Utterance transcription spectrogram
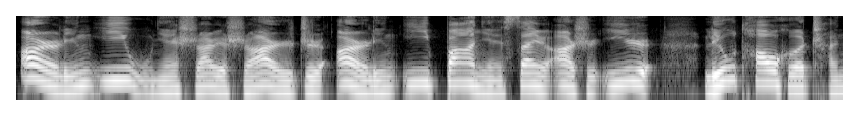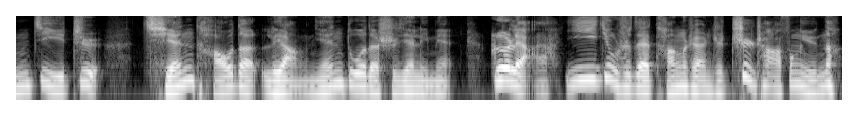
二零一五年十二月十二日至二零一八年三月二十一日，刘涛和陈继志。潜逃的两年多的时间里面，哥俩呀依旧是在唐山是叱咤风云呢。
